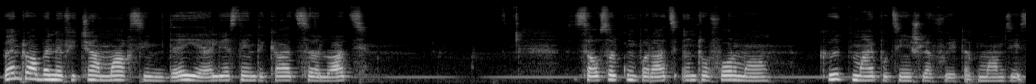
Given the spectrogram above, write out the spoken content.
pentru a beneficia maxim de el, este indicat să luați sau să-l cumpărați într-o formă cât mai puțin șlefuită, cum am zis.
